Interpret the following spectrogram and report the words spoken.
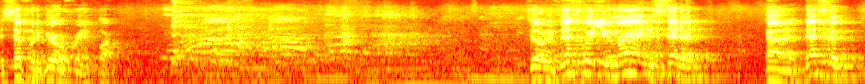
Except for the girlfriend part. So if that's where your mind is set at, uh, that's a,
